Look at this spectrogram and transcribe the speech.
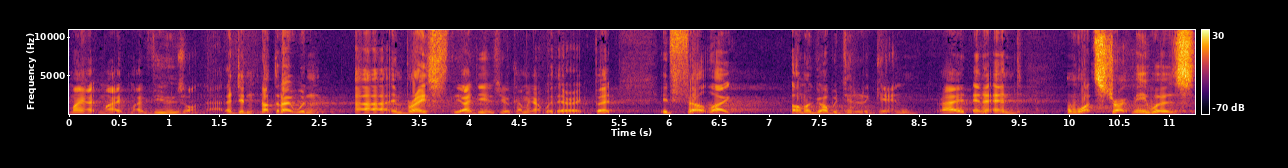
my, my, my views on that. I didn't, not that I wouldn't uh, embrace the ideas you're coming up with, Erik, but it felt like, oh my God, we did it again, right? And, and, and what struck me was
